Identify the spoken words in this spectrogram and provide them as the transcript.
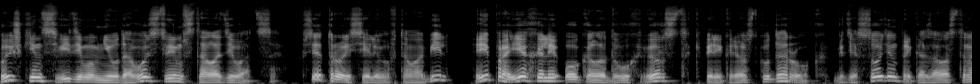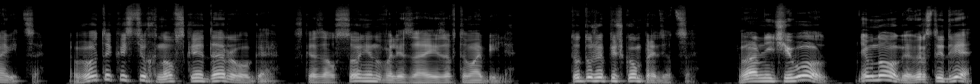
Пышкин с видимым неудовольствием стал одеваться. Все трое сели в автомобиль и проехали около двух верст к перекрестку дорог, где Сонин приказал остановиться. «Вот и Костюхновская дорога», — сказал Сонин, вылезая из автомобиля. «Тут уже пешком придется». «Вам ничего, «Немного, версты две».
